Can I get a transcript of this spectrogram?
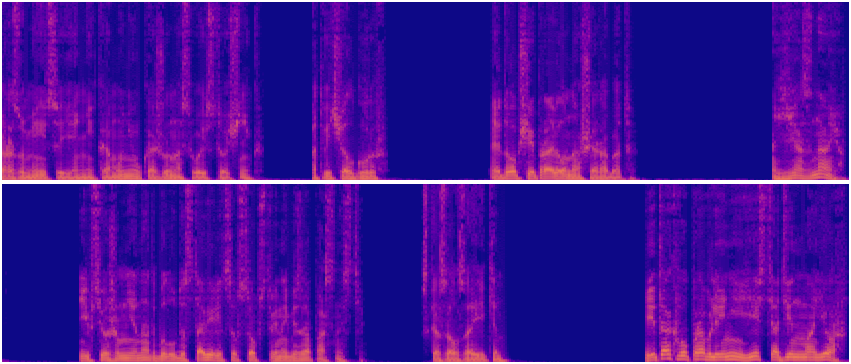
«Разумеется, я никому не укажу на свой источник», — отвечал Гуров. «Это общее правило нашей работы». «Я знаю. И все же мне надо было удостовериться в собственной безопасности», — сказал Заикин. «Итак, в управлении есть один майор.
